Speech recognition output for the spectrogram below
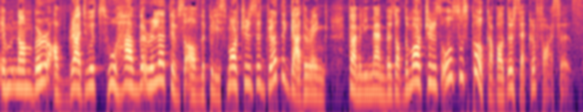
A number of graduates who have relatives of the police marchers addressed the gathering. Family members of the marchers also spoke about their sacrifices.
